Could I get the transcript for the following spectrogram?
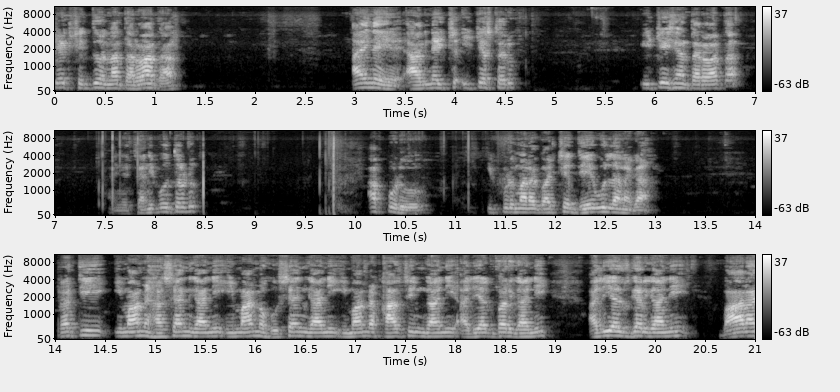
షేక్ సిద్ధు అన్న తర్వాత ఆయన ఆజ్ఞ ఇచ్చేస్తారు. ఇచ్చేసిన తర్వాత ఆయన చనిపోతాడు. అప్పుడు ఇప్పుడు మనకు వచ్చే దేవుళ్ళు అనగా ప్రతి ఇమామె హసన్ కానీ ఇమామె హుసేన్ కానీ ఇమామె ఖాసిం కానీ అలీ అక్బర్ కానీ అలీ అస్గర్ కానీ బారా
